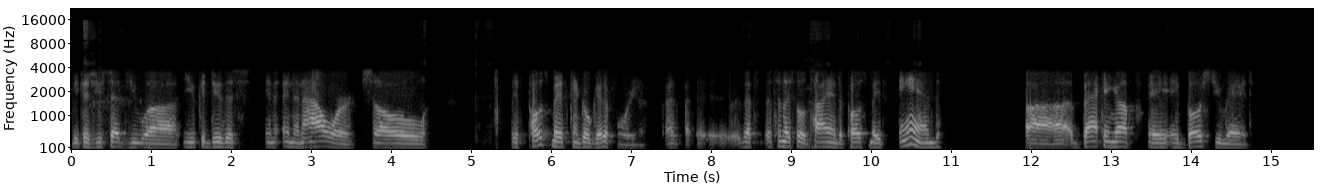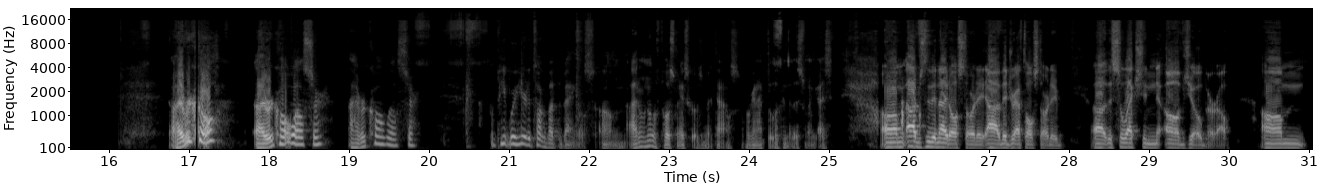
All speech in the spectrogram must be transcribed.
because you said you uh, you could do this in in an hour. So if Postmates can go get it for you, I, I, that's that's a nice little tie into Postmates and uh, backing up a, a boast you made. I recall. I recall well, sir. I recall well, sir. But people are here to talk about the Bengals. Um, I don't know if Postmates goes to McDonald's. We're gonna have to look into this one, guys. Um, obviously, the night all started. Uh, the draft all started. Uh, the selection of Joe Burrow. Um,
